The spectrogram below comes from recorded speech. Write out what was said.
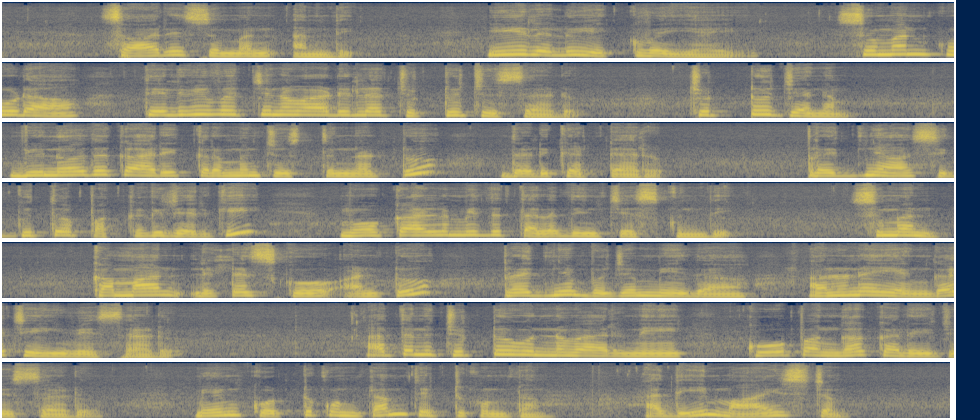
సారీ సుమన్ అంది. ఈలలు ఎక్కువయ్యాయి. సుమన్ కూడా తెలివి వచ్చిన వాడిలా చుట్టూ చూశాడు. చుట్టూ జనం వినోద కార్యక్రమం చూస్తున్నట్టు దడికట్టారు. ప్రజ్ఞ సిగ్గుతో పక్కకి జరిగి మోకాళ్ళ మీద తలదించేసుకుంది. Suman come on let's go అంటూ ప్రజ్ఞ భుజం మీద అనునయంగా చేయి వేశాడు. అతను చుట్టూ ఉన్నవారిని కోపంగా కలిగి మేం కొట్టుకుంటాం తిట్టుకుంటాం. అది మా ఇష్టం.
